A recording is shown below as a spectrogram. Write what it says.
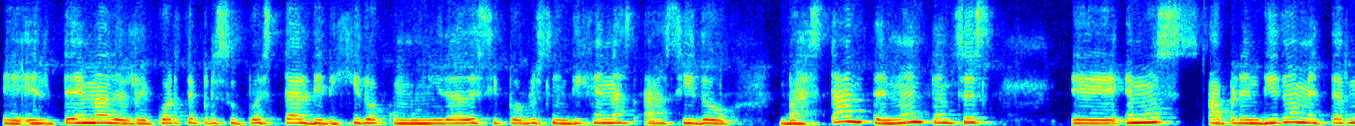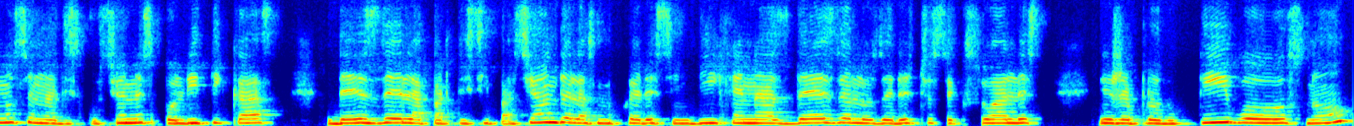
el tema del recorte presupuestal dirigido a comunidades y pueblos indígenas ha sido bastante, ¿no? Entonces, hemos aprendido a meternos en las discusiones políticas desde la participación de las mujeres indígenas, desde los derechos sexuales y reproductivos, ¿no?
